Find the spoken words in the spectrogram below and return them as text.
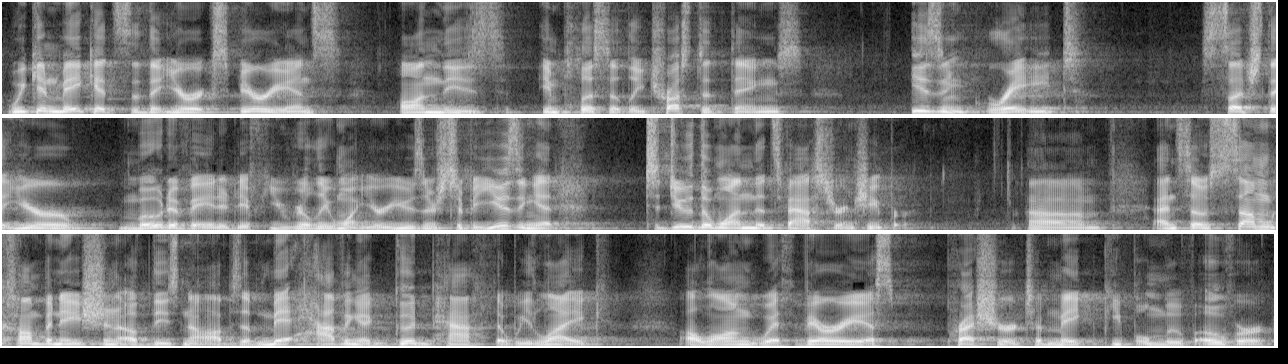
We can make it so that your experience on these implicitly trusted things isn't great, such that you're motivated, if you really want your users to be using it, to do the one that's faster and cheaper. Um, and so some combination of these knobs, of having a good path that we like, along with various pressure to make people move over,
